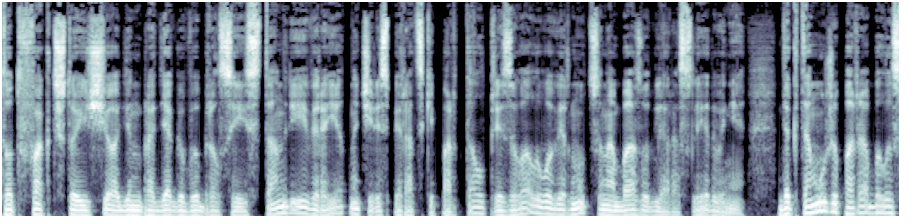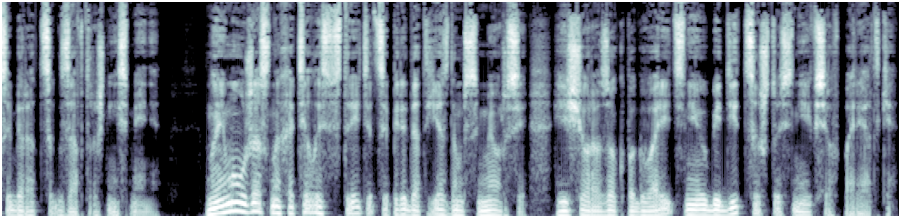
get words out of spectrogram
Тот факт, что еще один бродяга выбрался из Станрии, вероятно, через пиратский портал, призывал его вернуться на базу для расследования, да к тому же пора было собираться к завтрашней смене. Но ему ужасно хотелось встретиться перед отъездом с Мерси, еще разок поговорить с ней, убедиться, что с ней все в порядке.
